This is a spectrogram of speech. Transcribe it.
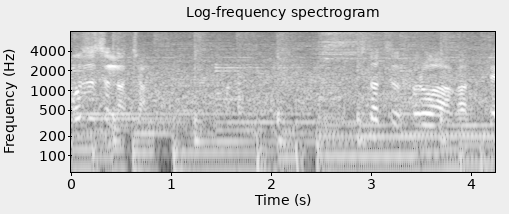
個ずつになっちゃう。一つフロア上がって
